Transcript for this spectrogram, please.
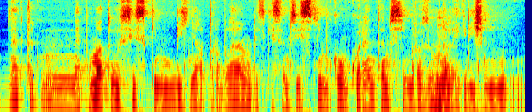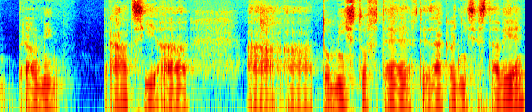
ne, nepamatuju si, s kým bych měl problém, vždycky jsem si s tím konkurentem s tím rozuměl, hmm. i když bral mi práci a, a, a to místo v té, v té základní sestavě.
